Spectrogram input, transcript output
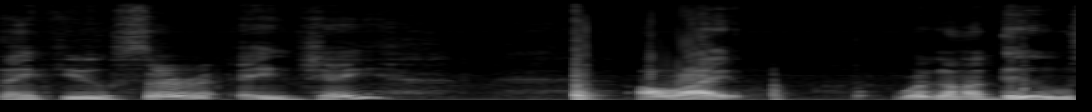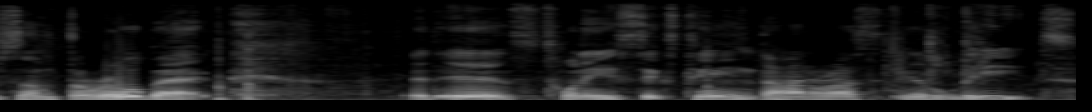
Thank you, sir, AJ. All right, we're gonna do some throwback. It is 2016 Donruss Elite.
